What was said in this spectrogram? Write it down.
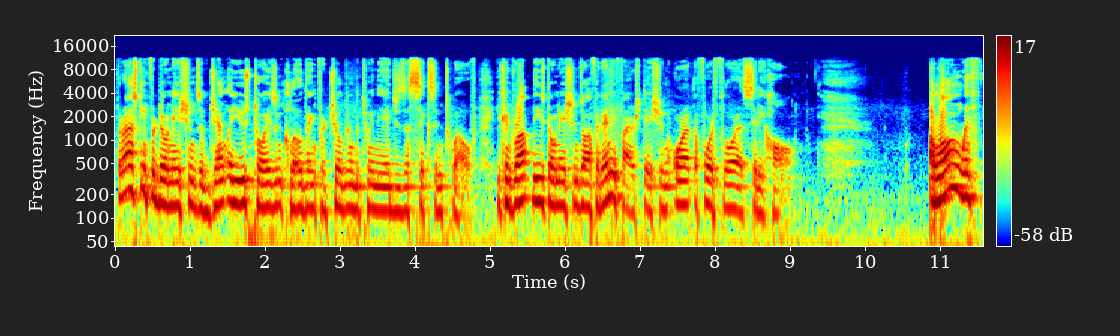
They're asking for donations of gently used toys and clothing for children between the ages of 6 and 12. You can drop these donations off at any fire station or at the fourth floor at City Hall. Along with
